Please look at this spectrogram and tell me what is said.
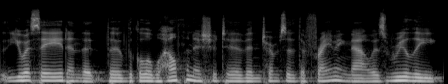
USAID and the, the, the Global Health Initiative in terms of the framing now is really,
